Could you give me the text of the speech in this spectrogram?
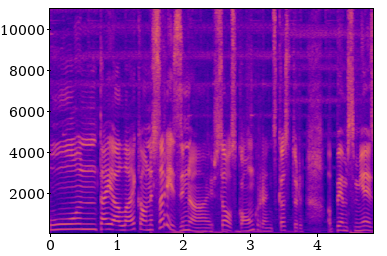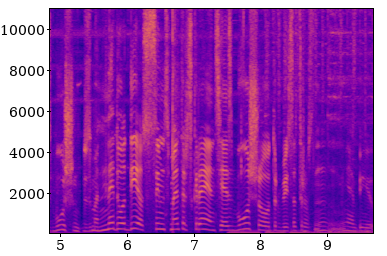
Un tajā laikā un es arī zināju savus konkurentus, kas tur, piemēram, ja es būšu, tas man nedod Dievs, 100 metru skrējiens, ja es būšu, tur bija, es atceros, nu, viņai bija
